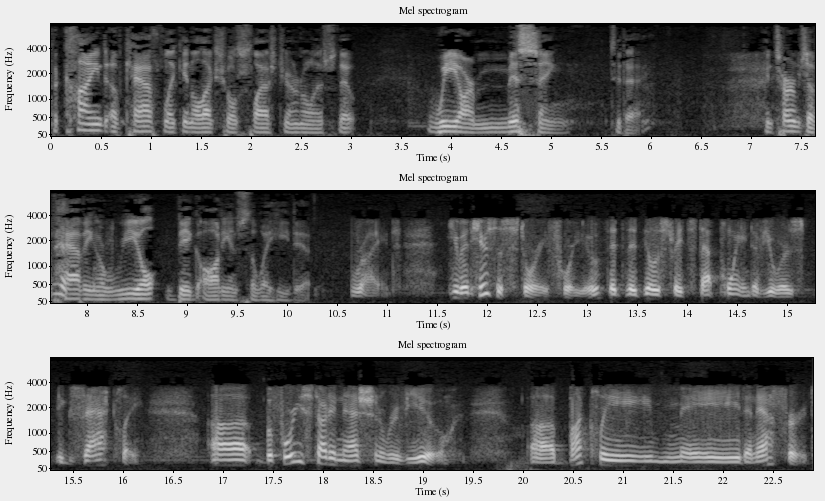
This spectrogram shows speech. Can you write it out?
the kind of Catholic intellectual slash journalist that we are missing today, in terms of having a real big audience the way he did. right. But here's a story for you that, that illustrates that point of yours exactly. Uh, before you started national review uh, buckley made an effort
